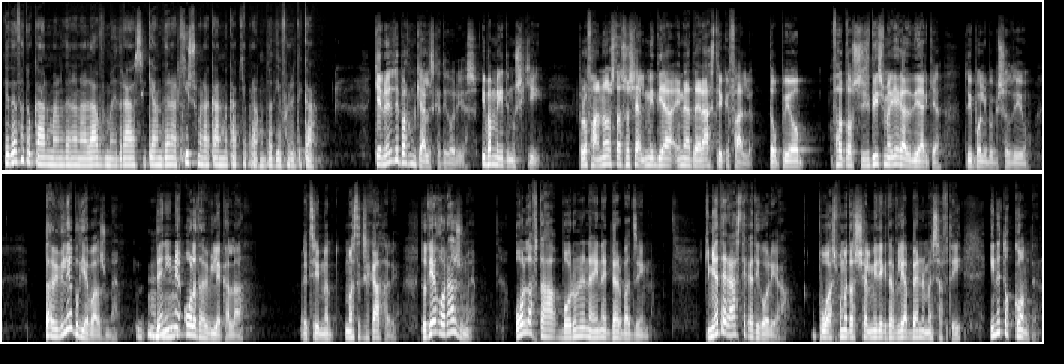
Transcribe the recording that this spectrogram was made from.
Και δεν θα το κάνουμε αν δεν αναλάβουμε δράση και αν δεν αρχίσουμε να κάνουμε κάποια πράγματα διαφορετικά. Και εννοείται ότι υπάρχουν και άλλες κατηγορίες. Είπαμε για τη μουσική. Προφανώς τα social media είναι ένα τεράστιο κεφάλαιο, το οποίο θα το συζητήσουμε και κατά τη διάρκεια του υπόλοιπου επεισοδίου. Τα βιβλία που διαβαζουμε Δεν είναι όλα τα βιβλία καλά. Έτσι, να είμαστε ξεκάθαροι. Το τι αγοράζουμε. Όλα αυτά μπορούν να είναι garbage in. Και μια τεράστια κατηγορία που ας πούμε τα social media και τα βιβλία μπαίνουν μέσα σε αυτή είναι το content.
